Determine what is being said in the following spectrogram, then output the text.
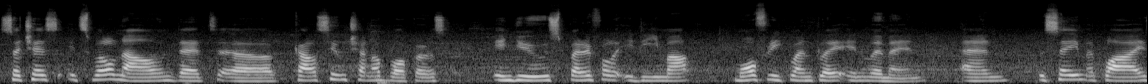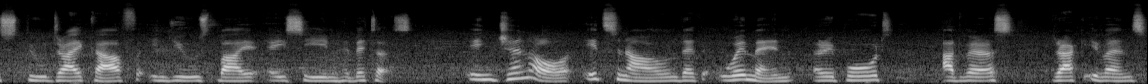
such as it's well known that uh, calcium channel blockers induce peripheral edema more frequently in women, and the same applies to dry cough induced by ACE inhibitors. In general, it's known that women report adverse drug events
